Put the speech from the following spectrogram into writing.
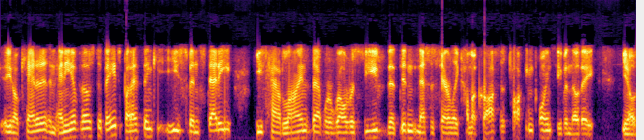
you know, candidate in any of those debates, but I think he's been steady. He's had lines that were well received that didn't necessarily come across as talking points, even though they, you know,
